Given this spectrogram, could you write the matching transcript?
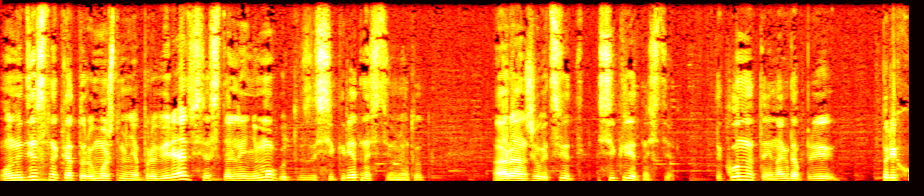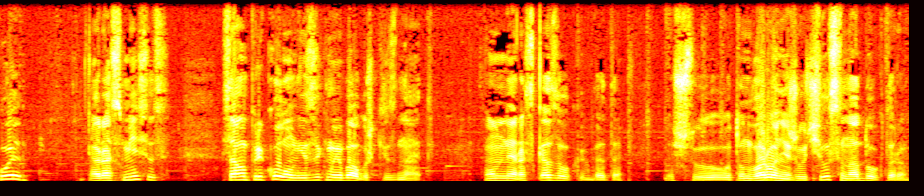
Он единственный, который может меня проверять, все остальные не могут из-за секретности. У меня тут оранжевый цвет секретности. Так он это иногда при, приходит раз в месяц. Самый прикол, он язык моей бабушки знает. Он мне рассказывал когда-то, что вот он в Воронеже учился на доктора.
